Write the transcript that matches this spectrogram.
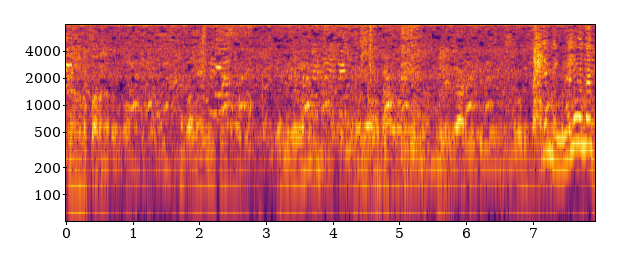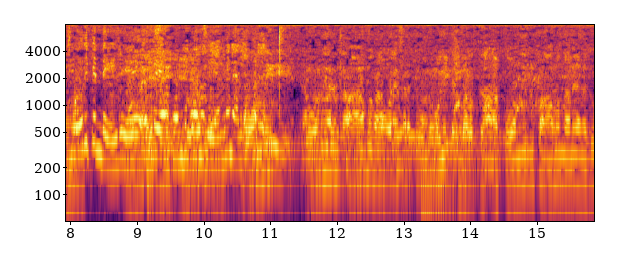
ഞങ്ങൾ പറഞ്ഞത് അങ്ങനെയുള്ള വിഷയം നിങ്ങൾ ചോദിക്കണ്ടേ? ഇത് എവിടെയാ കൊണ്ടുപോകുന്നത്? എങ്ങനെയല്ല കോന്നിയിൽ ഫാം വളർത്തുക. ആ കോന്നിയിൽ ഫാം എന്നാണ് ഞങ്ങൾക്ക്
